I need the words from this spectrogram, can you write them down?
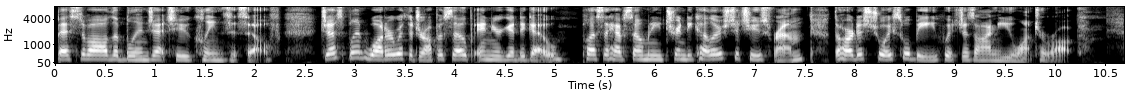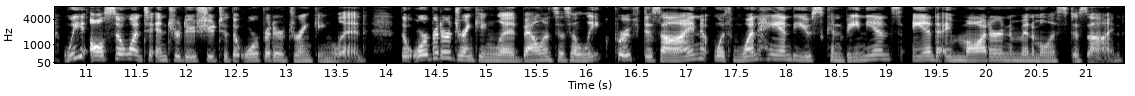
Best of all, the BlendJet 2 cleans itself. Just blend water with a drop of soap and you're good to go. Plus, they have so many trendy colors to choose from. The hardest choice will be which design you want to rock. We also want to introduce you to the Orbiter drinking lid. The Orbiter drinking lid balances a leak proof design with one hand use convenience and a modern minimalist design.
